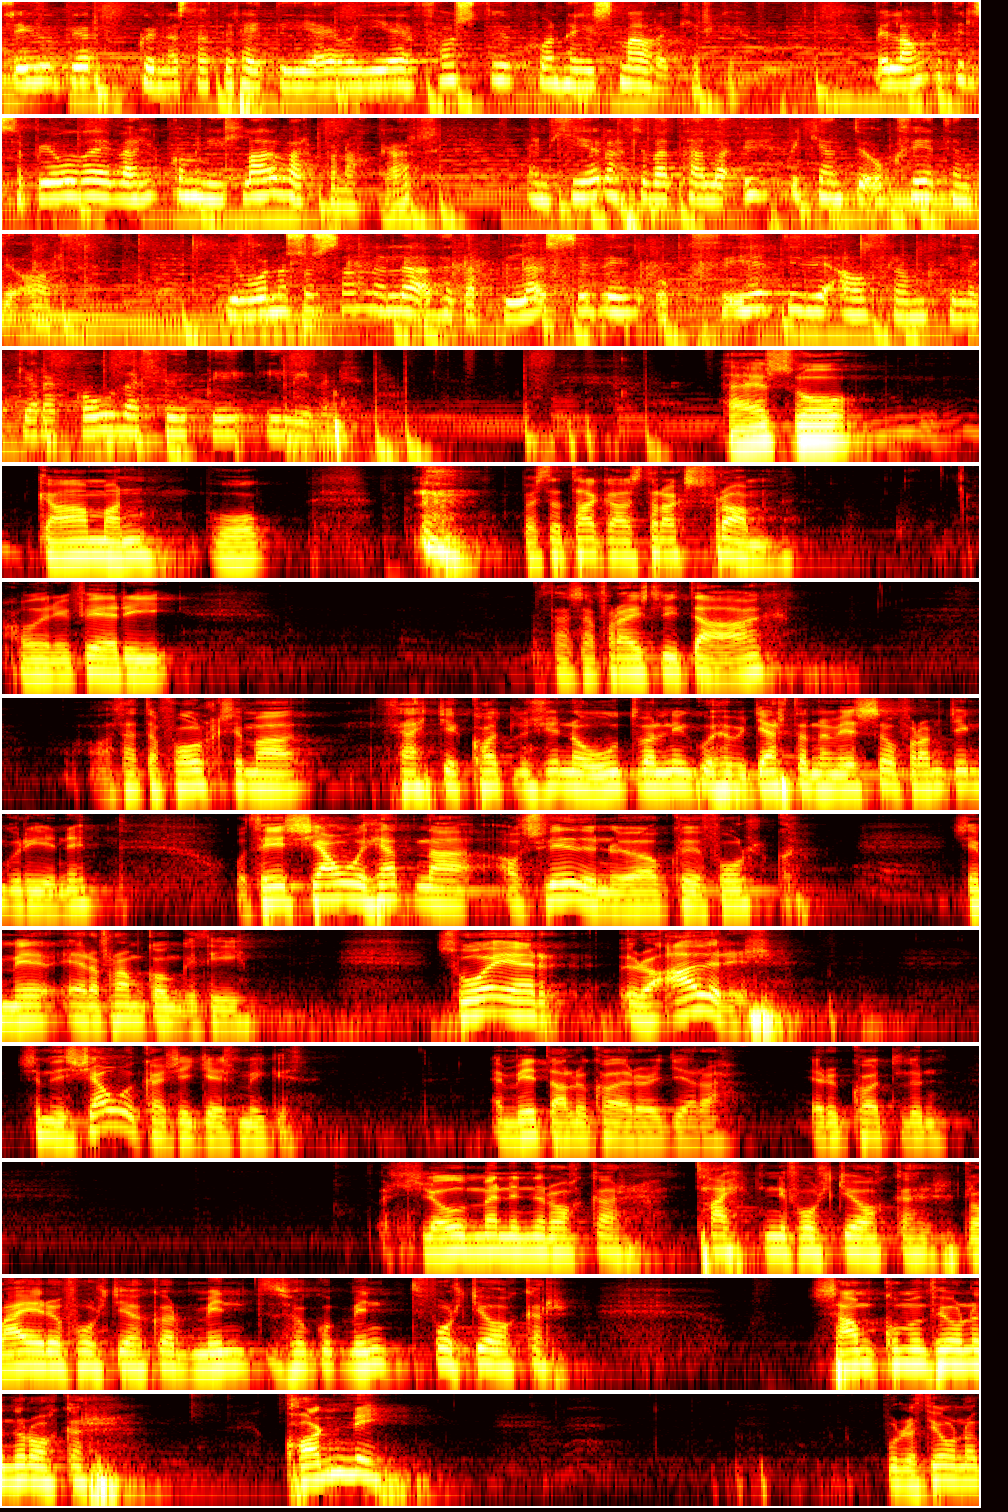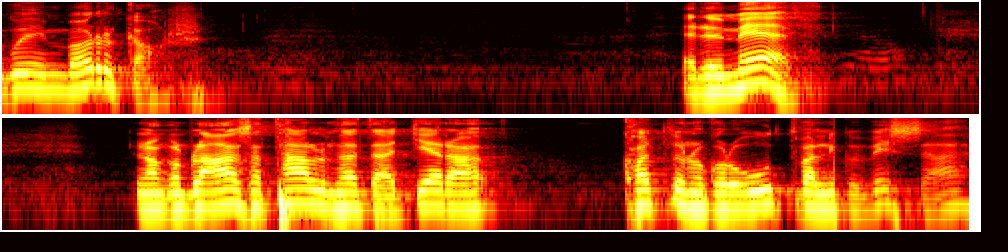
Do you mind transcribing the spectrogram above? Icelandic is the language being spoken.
Sigurbjörg Gunnarsdóttir heiti ég og ég er fostuð kona í Smárakirkju. Við langar til þess að bjóða þið velkomin í hlaðvarpan okkar en hér ætlum við að tala uppbyggjandi og hvetjandi orð. Ég vona svo sannlega að þetta blessi þig og hveti þið áfram til að gera góða hluti í lífinu. Það er svo gaman og best að taka það strax fram áður í þessa fræslu í dag og þetta fólk sem að þekkir kollun sína og útvalningu hefur gert hann að vissa og framgengur í henni. Og þið sjáu hérna á sviðinu á hverju fólk sem er, er að framgangi því. Svo er, eru aðrir sem þið sjáu kannski ekki eins mikið en vita alveg hvað þeir eru að gera. Eru kollun hljóðmenninir okkar tækni fólki okkar glæru fólki okkar mynd, mynd fólki okkar samkomum þjónunir okkar Konni búin að þjóna Guði mörg ár. Eru þið með? Við langarum aðeins að tala um þetta að gera köllun okkur útvalningu vissa.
